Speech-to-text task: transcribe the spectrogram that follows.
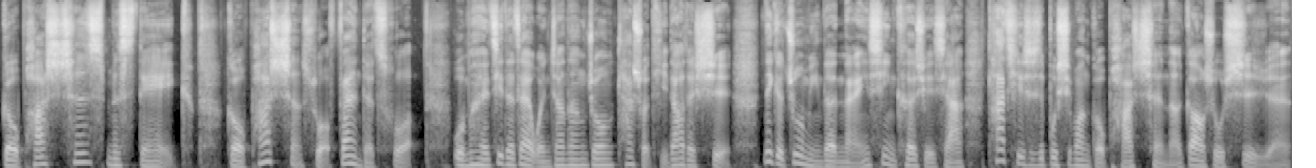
Go Pasion's mistake，Go Pasion 所犯的错。我们还记得在文章当中，他所提到的是那个著名的男性科学家，他其实是不希望 Go Pasion 呢告诉世人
